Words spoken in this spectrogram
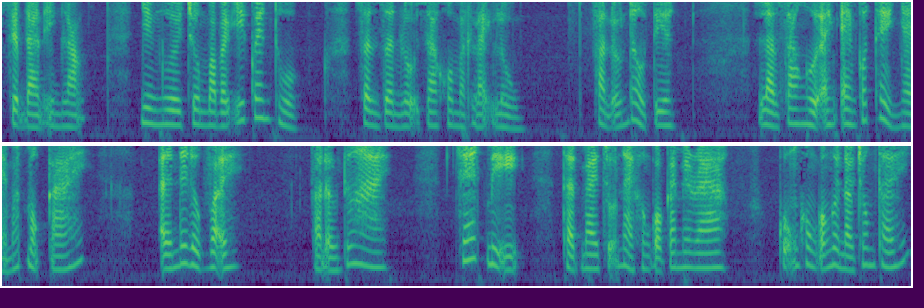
Diệp đàn im lặng, Nhìn người trùm bà bạch y quen thuộc, Dần dần lộ ra khuôn mặt lạnh lùng. Phản ứng đầu tiên, Làm sao người anh em có thể nhảy mắt một cái? Đến đây được vậy? Phản ứng thứ hai. Chết mị. Thật may chỗ này không có camera. Cũng không có người nào trông thấy.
